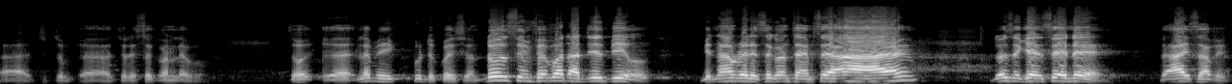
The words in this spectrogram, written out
uh, to, uh, to the second level. So uh, let me put the question. Those in favor that this bill be now read a second time, say aye. Those again say nay. The ayes have it.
